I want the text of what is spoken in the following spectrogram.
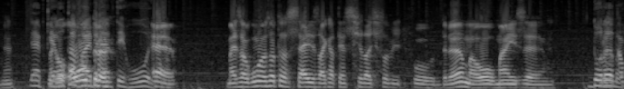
né? É, porque mas é outra, outra vibe, né? Terror. É, mas algumas outras séries lá que ela tem assistido lá sobre, tipo, drama ou mais. É... Dorama.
